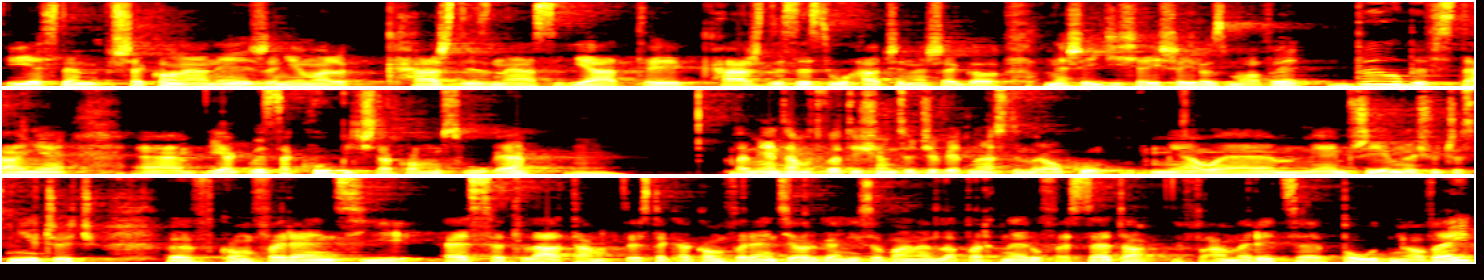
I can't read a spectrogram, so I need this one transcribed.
I jestem przekonany, że niemal każdy z nas, ja, ty, każdy ze słuchaczy naszego, naszej dzisiejszej rozmowy byłby w stanie e, jakby zakupić taką usługę. Mm Pamiętam w 2019 roku miałem, miałem przyjemność uczestniczyć w konferencji ESET Latam. To jest taka konferencja organizowana dla partnerów ESETA w Ameryce Południowej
